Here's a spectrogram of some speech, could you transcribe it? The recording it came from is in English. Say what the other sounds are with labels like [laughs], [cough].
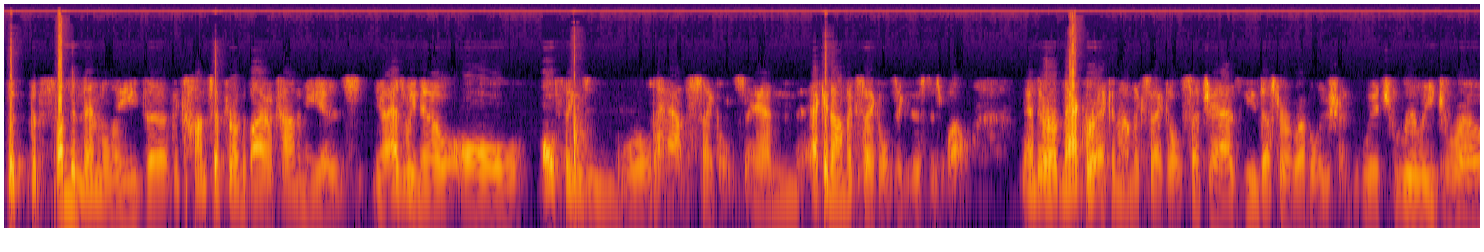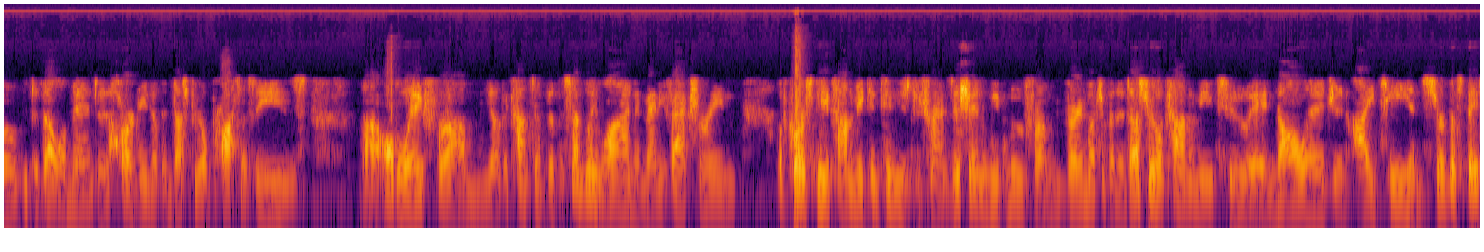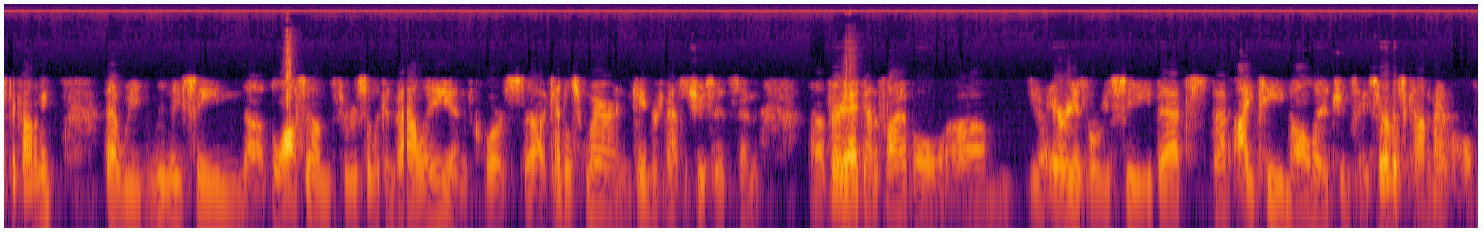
But, but fundamentally, the, the concept around the bioeconomy is, you know, as we know, all, all things in the world have cycles, and economic cycles exist as well. And there are macroeconomic cycles such as the Industrial Revolution, which really drove the development and hardening of industrial processes, uh, all the way from, you know, the concept of assembly line and manufacturing of course, the economy continues to transition. We've moved from very much of an industrial economy to a knowledge and IT and service-based economy that we've really seen uh, blossom through Silicon Valley and, of course, uh, Kendall Square in Cambridge, Massachusetts, and uh, very identifiable, um, you know, areas where we see that that IT knowledge and say service economy evolve.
